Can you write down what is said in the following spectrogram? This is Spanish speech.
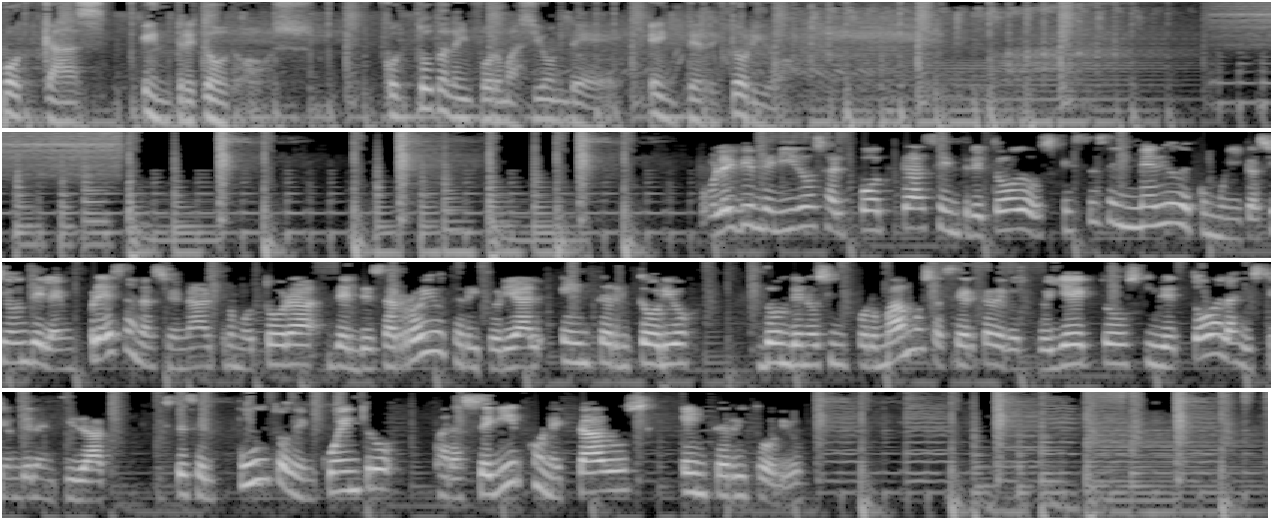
Podcast Entre Todos, con toda la información de En Territorio. Hola y bienvenidos al podcast Entre Todos. Este es el medio de comunicación de la empresa nacional promotora del desarrollo territorial en territorio, donde nos informamos acerca de los proyectos y de toda la gestión de la entidad. Este es el punto de encuentro para seguir conectados en territorio.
